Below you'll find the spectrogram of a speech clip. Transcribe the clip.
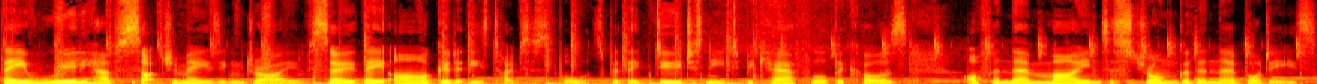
they really have such amazing drive. So they are good at these types of sports, but they do just need to be careful because often their minds are stronger than their bodies.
